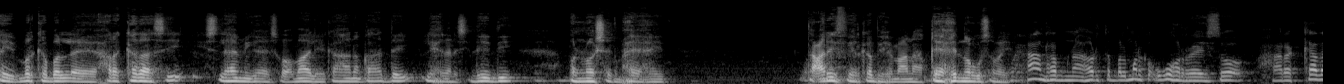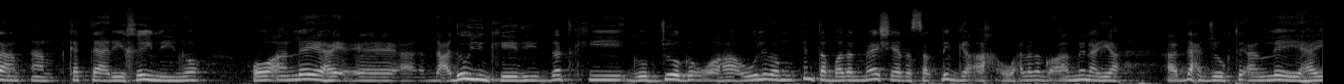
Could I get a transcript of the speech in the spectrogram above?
ayib marka bal xarakadaasi islaamiga ee soomaaliya ka hana qaaday lixdan sideedii bal noo sheeg maxay ahayd? Tacriif yar ka bixi macnaha qeexid noogu sameeya. Waxaan rabnaa horta bal marka ugu horeyso xarakadan aan ka taariikheyneyno oo aan leeyahay dhacdooyinkeedii dadkii goobjooga u ahaa weliba inta badan meesheeda saldhigga ah oo wax laga go'aaminaya aada dhex joogtay aan leeyahay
